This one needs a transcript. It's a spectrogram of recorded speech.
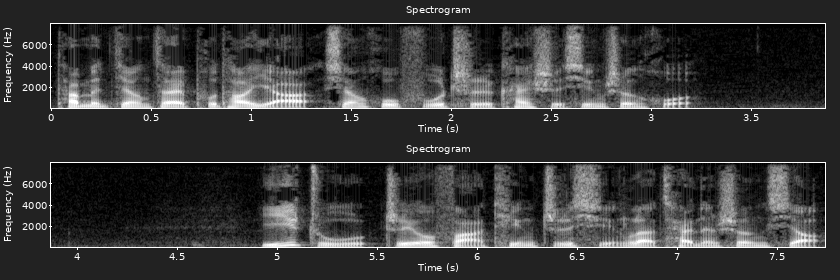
他们将在葡萄牙相互扶持，开始新生活。遗嘱只有法庭执行了才能生效。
